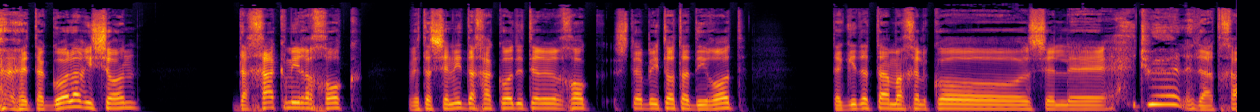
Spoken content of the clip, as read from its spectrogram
את הגול הראשון דחק מרחוק, ואת השני דחק עוד יותר מרחוק, שתי בעיטות אדירות. תגיד אתה מה חלקו של אה, לדעתך,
